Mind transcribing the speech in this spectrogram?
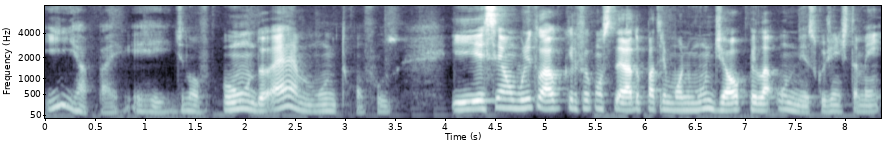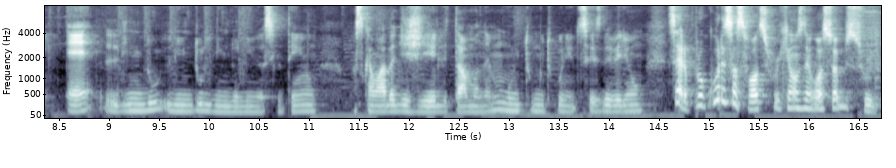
Ih, rapaz, errei. De novo. Um, dois. É muito confuso. E esse é um bonito lago que ele foi considerado patrimônio mundial pela Unesco. Gente, também é lindo, lindo, lindo, lindo. Assim, tem umas camadas de gelo e tal, mano. É muito, muito bonito. Vocês deveriam. Sério, procura essas fotos porque é uns negócios absurdos.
